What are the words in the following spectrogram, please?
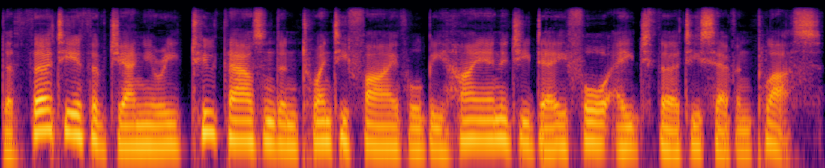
The 30th of January 2025 will be High Energy Day for H37 plus.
